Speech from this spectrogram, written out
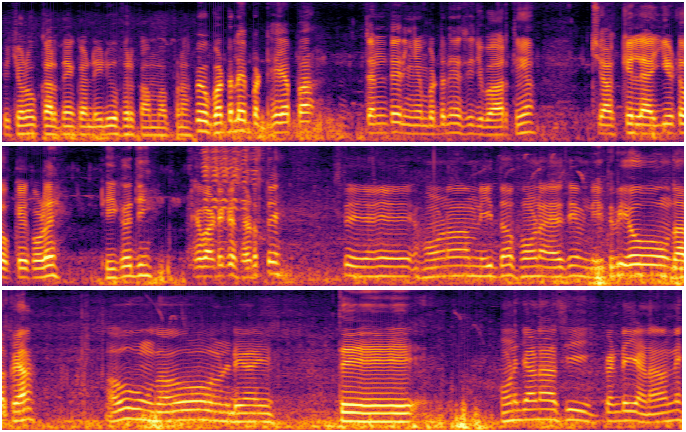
ਤੇ ਚਲੋ ਕਰਦੇ ਆ ਕੰਟੀਨਿਊ ਫਿਰ ਕੰਮ ਆਪਣਾ। ਉਹ ਵੱਢ ਲਏ ਪੱਠੇ ਆਪਾਂ। ਤਿੰਨ ਢੇਰੀਆਂ ਵੱਢਣੀਆਂ ਸੀ ਜਵਾਰਤੀਆਂ ਚੱਕ ਕੇ ਲੈ ਜਾਈਏ ਟੋਕੇ ਕੋਲੇ। ਠੀਕ ਹੈ ਜੀ? ਪੱਠੇ ਵੱਢ ਕੇ ਸੜ ਤੇ ਤੇ ਹੁਣ ਅਮਨੀਤ ਦਾ ਫੋਨ ਆਇਆ ਸੀ ਅਮਨੀਤ ਵੀ ਉਹ ਆਉਂਦਾ ਪਿਆ। ਉਹ ਆਉਂਦਾ ਉਹ ਮੁੰਡਿਆ ਏ। ਤੇ ਹੁਣ ਜਾਣਾ ਅਸੀਂ ਪਿੰਡ ਜਾਣਾ ਉਹਨੇ।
